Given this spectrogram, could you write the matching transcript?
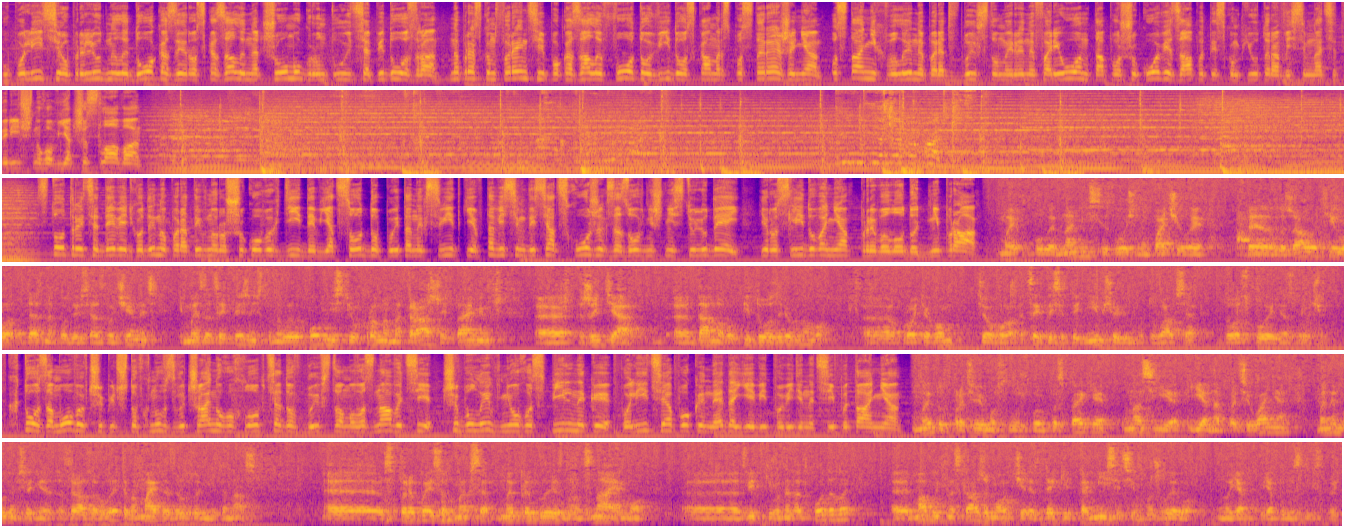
У поліції оприлюднили докази і розказали, на чому ґрунтується підозра. На прес-конференції показали фото, відео з камер спостереження, останні хвилини перед вбивством Ірини Фаріон та пошукові запити з комп'ютера 18-річного В'ячеслава. «139 годин оперативно-розшукових дій, 900 допитаних свідків та 80 схожих за зовнішністю людей. І розслідування привело до Дніпра. Ми були на місці злочину, бачили, де лежало тіло, де знаходився злочинець, і ми за цей тиждень встановили повністю хронометраж і таймінг е, життя е, даного підозрюваного протягом цього цих 10 днів, що він готувався до скоєння злочину. Хто замовив чи підштовхнув звичайного хлопця до вбивства мовознавиці? Чи були в нього спільники? Поліція поки не дає відповіді на ці питання. Ми тут працюємо з службою безпеки. У нас є, є напрацювання. Ми не будемо сьогодні зразу говорити. Ви маєте зрозуміти нас. Е, з переписок ми все ми приблизно знаємо, е, звідки вони надходили. Е, мабуть, ми скажемо через декілька місяців, можливо, ну як, як буде слідство.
